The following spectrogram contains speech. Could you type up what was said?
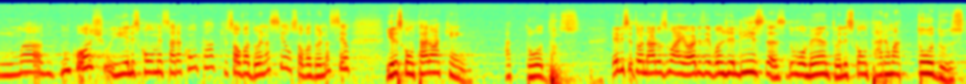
num coxo. E eles começaram a contar que o Salvador nasceu, o Salvador nasceu. E eles contaram a quem? A todos. Eles se tornaram os maiores evangelistas do momento. Eles contaram a todos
